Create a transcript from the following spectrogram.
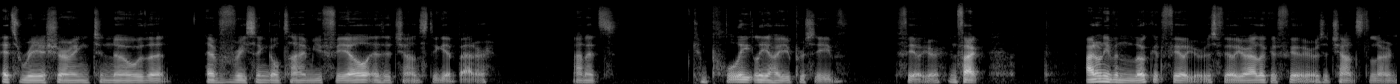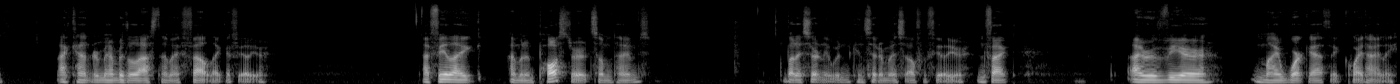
it's reassuring to know that every single time you feel is a chance to get better. And it's completely how you perceive failure. In fact, I don't even look at failure as failure. I look at failure as a chance to learn. I can't remember the last time I felt like a failure. I feel like I'm an imposter at sometimes, but I certainly wouldn't consider myself a failure. In fact, I revere my work ethic quite highly.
